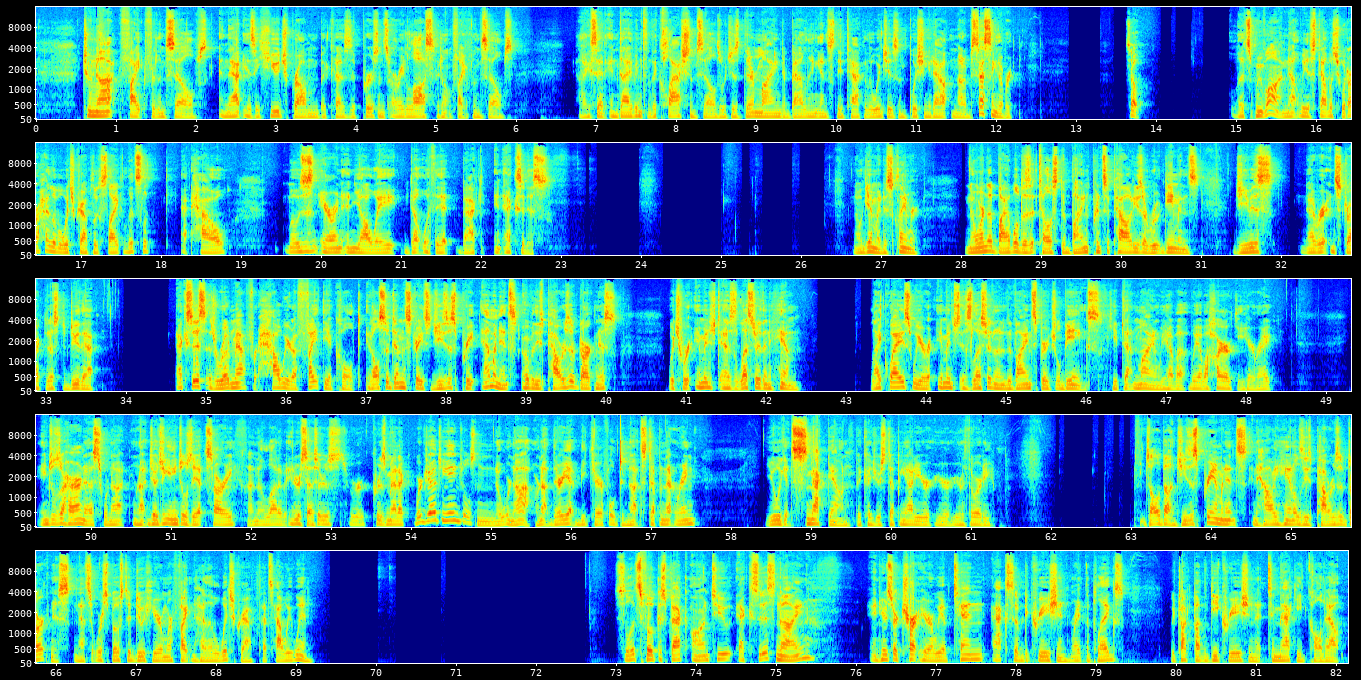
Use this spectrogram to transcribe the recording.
to not fight for themselves. And that is a huge problem because the person's already lost if they don't fight for themselves. Like I said, and dive into the clash themselves, which is their mind battling against the attack of the witches and pushing it out and not obsessing over it. So let's move on. Now we established what our high level witchcraft looks like, let's look at how Moses and Aaron and Yahweh dealt with it back in Exodus. Now, again, my disclaimer nowhere in the Bible does it tell us to bind principalities or root demons. Jesus never instructed us to do that. Exodus is a roadmap for how we are to fight the occult. It also demonstrates Jesus' preeminence over these powers of darkness, which were imaged as lesser than him. Likewise, we are imaged as lesser than the divine spiritual beings. Keep that in mind. We have a we have a hierarchy here, right? Angels are us. We're not we're not judging angels yet. Sorry. I know a lot of intercessors who are charismatic. We're judging angels. No, we're not. We're not there yet. Be careful. Do not step in that ring. You will get smacked down because you're stepping out of your, your, your authority. It's all about Jesus' preeminence and how he handles these powers of darkness. And that's what we're supposed to do here, and we're fighting high level witchcraft. That's how we win. So let's focus back onto Exodus 9. And here's our chart here. We have 10 acts of decreation, right? The plagues. We talked about the decreation that Tim Mackie called out.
